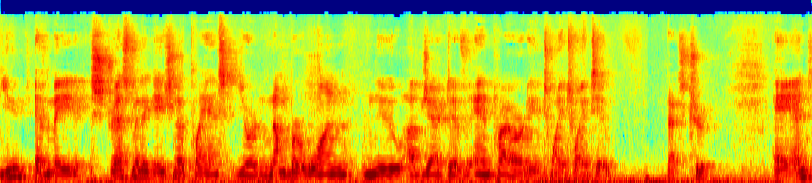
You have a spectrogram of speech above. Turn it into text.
You have made stress mitigation of plants your number one new objective and priority in 2022. That's true. And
